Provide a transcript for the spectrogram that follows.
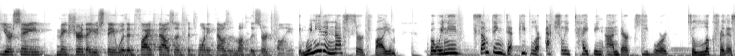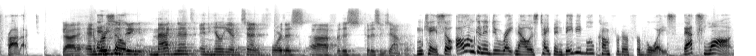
you're saying, make sure that you stay within 5,000 to 20,000 monthly search volume. We need enough search volume, but we need something that people are actually typing on their keyboard to look for this product. Got it. And, and we're so, using Magnet and Helium 10 for this uh, for this for this example. Okay, so all I'm going to do right now is type in baby blue comforter for boys. That's long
